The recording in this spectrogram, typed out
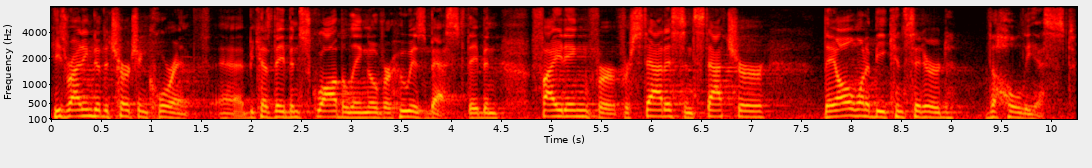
He's writing to the church in Corinth uh, because they've been squabbling over who is best. They've been fighting for, for status and stature. They all want to be considered the holiest,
